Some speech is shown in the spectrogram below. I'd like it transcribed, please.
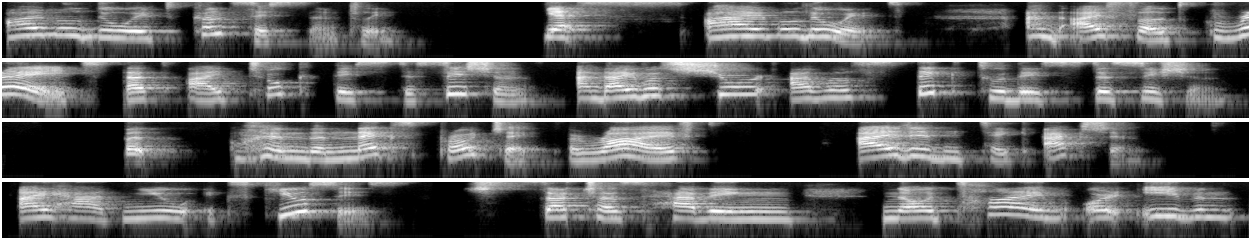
I will do it consistently. Yes, I will do it. And I felt great that I took this decision and I was sure I will stick to this decision. But when the next project arrived, I didn't take action. I had new excuses, such as having no time, or even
